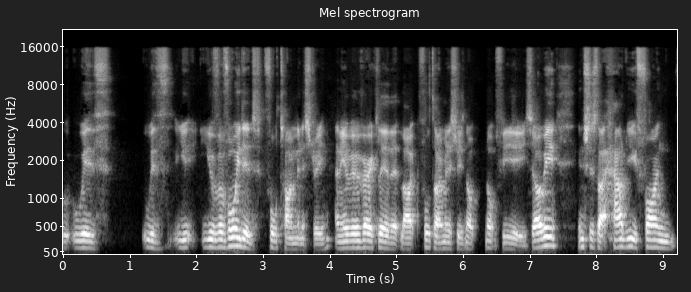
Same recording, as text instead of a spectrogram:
with with you you've avoided full-time ministry and you've been very clear that like full-time ministry is not not for you. So i'll be interested like how do you find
